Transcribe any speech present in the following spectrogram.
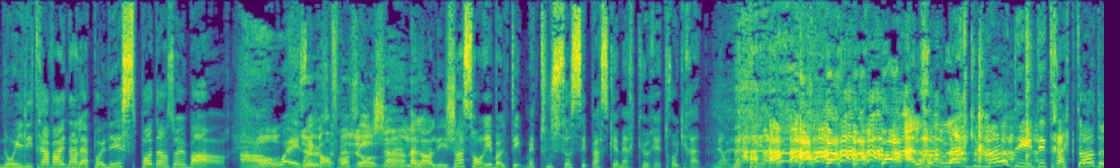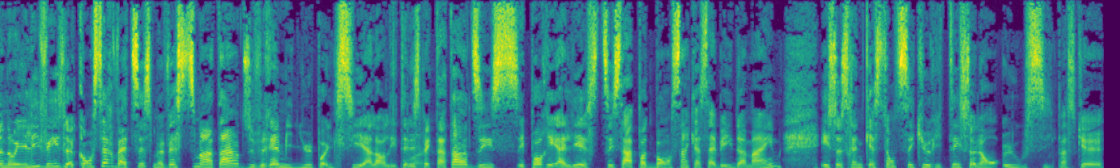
Noélie travaille dans la police, pas dans un bar. Ah Mon ouais, Dieu, ça confronte les gens. là. Alors, les gens sont révoltés. Mais tout ça, c'est parce que Mercure rétrograde. Mais on y. Alors, l'argument des détracteurs de Noélie vise le conservatisme vestimentaire du vrai milieu policier. Alors, les téléspectateurs disent, c'est pas réaliste. Tu sais, ça n'a pas de bon sens qu'elle s'habille de même. Et ce serait une question de sécurité selon eux aussi. Parce que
